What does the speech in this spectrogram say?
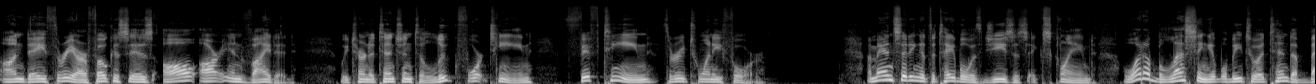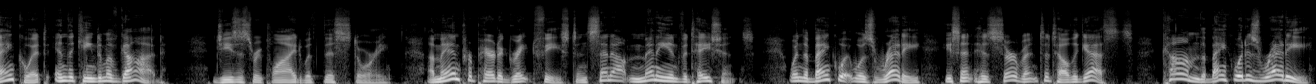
On day three, our focus is All are invited. We turn attention to Luke 14, 15 through 24. A man sitting at the table with Jesus exclaimed, What a blessing it will be to attend a banquet in the kingdom of God! Jesus replied with this story A man prepared a great feast and sent out many invitations. When the banquet was ready, he sent his servant to tell the guests, Come, the banquet is ready.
